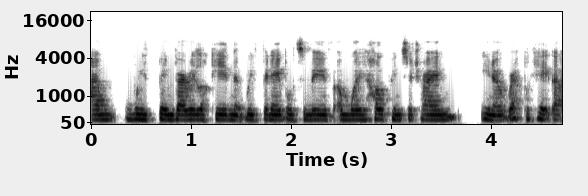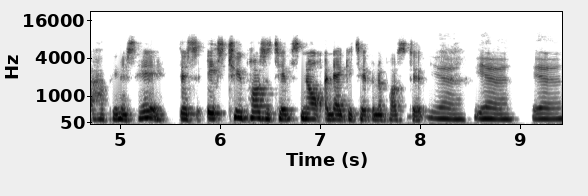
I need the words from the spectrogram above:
and we've been very lucky in that we've been able to move and we're hoping to try and, you know, replicate that happiness here. This it's two positives, not a negative and a positive. Yeah, yeah, yeah.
